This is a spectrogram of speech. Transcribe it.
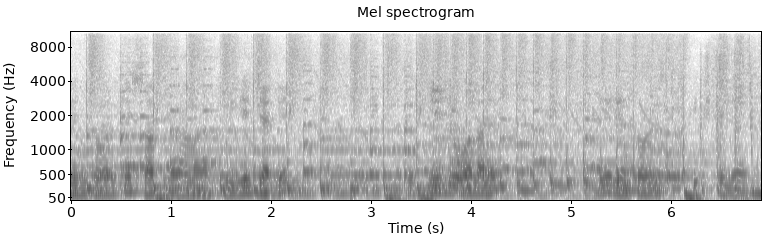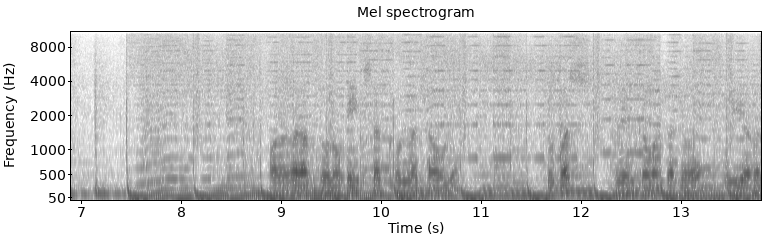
रेन कवर के साथ लगाना है। तो ये जैकेट तो ये जो वाला है, ये रेन कवर के फिक्स हो जाएगा। और अगर आप दोनों के एक साथ खोलना चाहोगे तो बस रेन कवर का जो है, वही अगर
